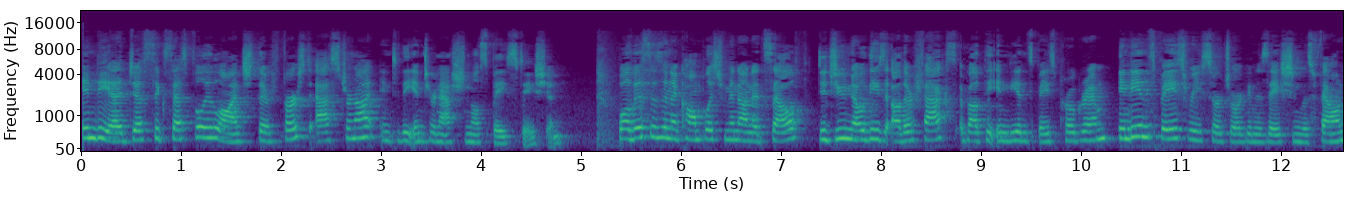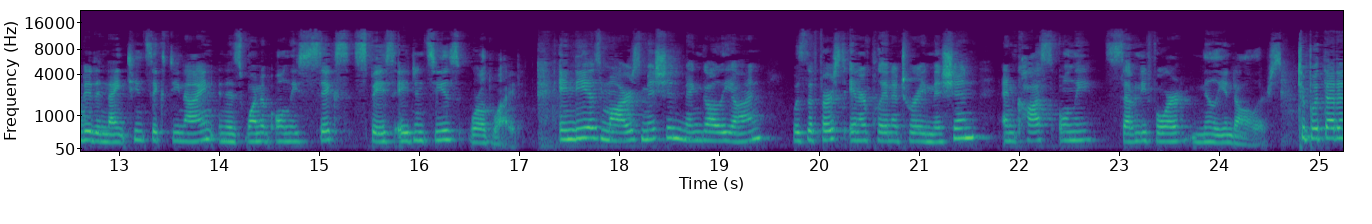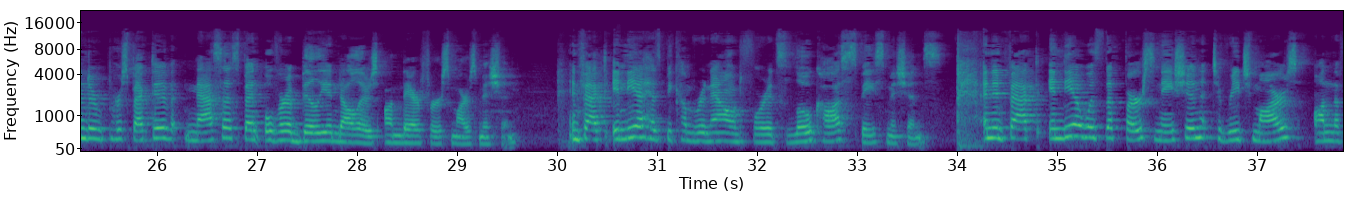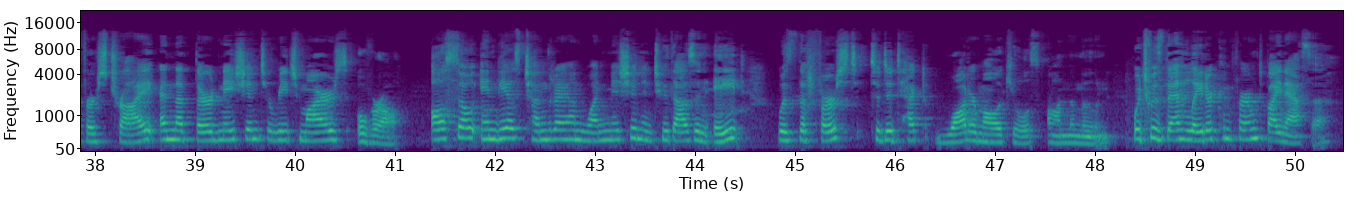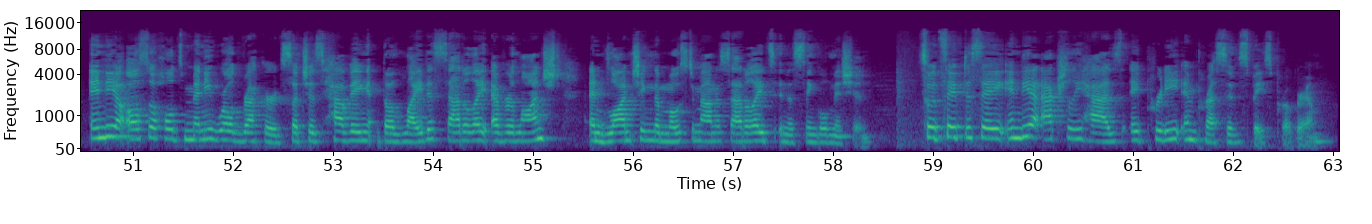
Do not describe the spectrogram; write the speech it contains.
India just successfully launched their first astronaut into the International Space Station. While this is an accomplishment on itself, did you know these other facts about the Indian space program? Indian Space Research Organization was founded in 1969 and is one of only six space agencies worldwide. India's Mars mission, Mangalyaan, was the first interplanetary mission and cost only $74 million. To put that into perspective, NASA spent over a billion dollars on their first Mars mission. In fact, India has become renowned for its low cost space missions. And in fact, India was the first nation to reach Mars on the first try and the third nation to reach Mars overall. Also, India's Chandrayaan 1 mission in 2008 was the first to detect water molecules on the moon, which was then later confirmed by NASA. India also holds many world records, such as having the lightest satellite ever launched and launching the most amount of satellites in a single mission. So it's safe to say India actually has a pretty impressive space program.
